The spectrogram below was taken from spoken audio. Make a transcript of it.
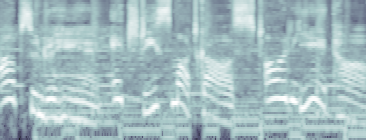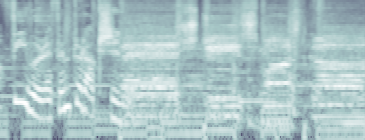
आप सुन रहे हैं एच डी स्मार्ट कास्ट और ये था fever F production H smart Smartcast.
